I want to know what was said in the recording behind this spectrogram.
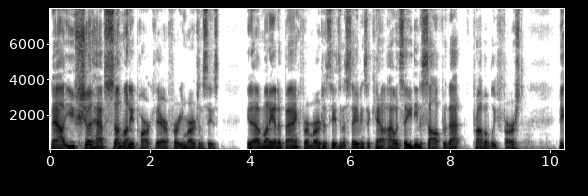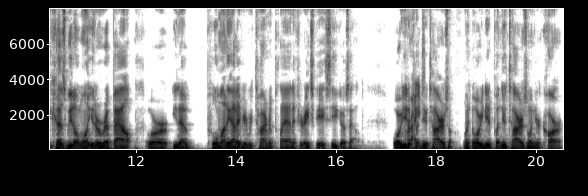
Now, you should have some money parked there for emergencies. You know, money at a bank for emergencies in a savings account. I would say you need to solve for that probably first because we don't want you to rip out or, you know, pull money out of your retirement plan if your HVAC goes out or you need right. to put new tires or you need to put new tires on your car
